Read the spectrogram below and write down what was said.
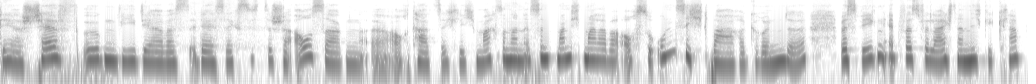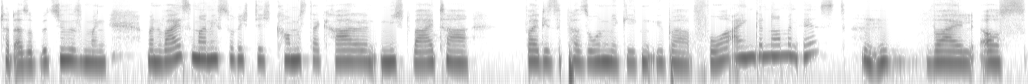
der Chef irgendwie, der was, der sexistische Aussagen äh, auch tatsächlich macht, sondern es sind manchmal aber auch so unsichtbare Gründe, weswegen etwas vielleicht dann nicht geklappt hat. Also beziehungsweise man, man weiß immer nicht so richtig, komme ich da gerade nicht weiter, weil diese Person mir gegenüber voreingenommen ist, Mhm. weil aus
